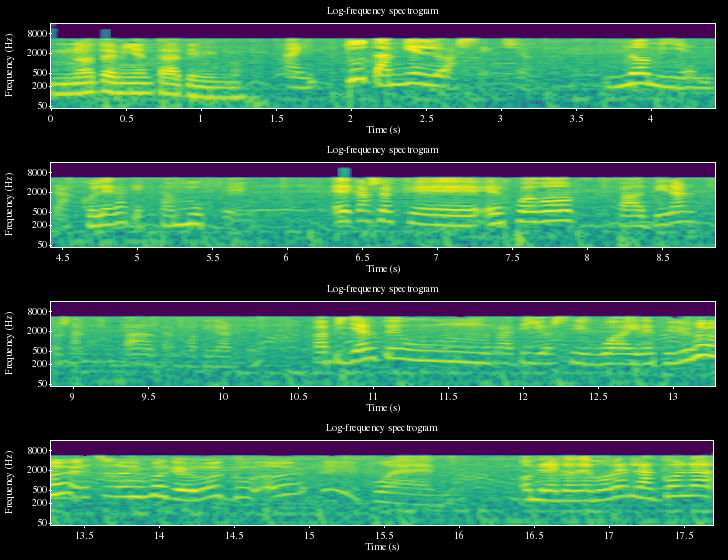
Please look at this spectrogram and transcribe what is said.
no te mientas a ti mismo. Ay, tú también lo has hecho. No mientas, colega, que está muy feo. El caso es que el juego, para tirar, o sea, para, para, tirarte, para pillarte un ratillo así guay y decir, "Ah, he hecho lo mismo que Goku, ah", pues, hombre, lo de mover la cola,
